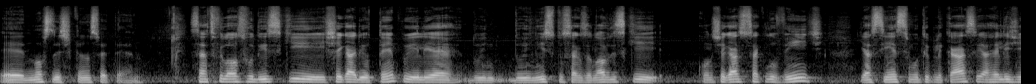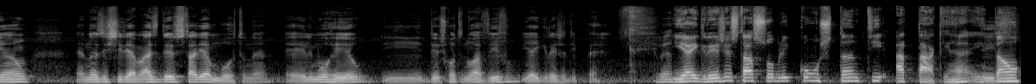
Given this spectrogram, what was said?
é, nosso descanso eterno. Certo filósofo disse que chegaria o tempo, e ele é do, do início do século XIX, disse que quando chegasse o século XX e a ciência se multiplicasse, a religião eh, não existiria mais e Deus estaria morto, né? Eh, Ele morreu e Deus continua vivo e a igreja de pé. E a igreja está sob constante ataque, né? Então,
